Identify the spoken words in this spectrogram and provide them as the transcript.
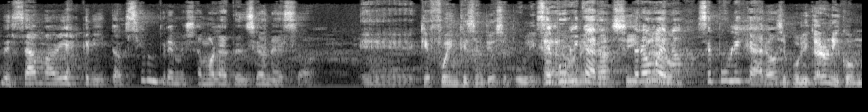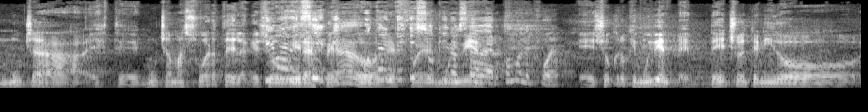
de Sama había escrito. Siempre me llamó la atención eso. Eh, ¿Qué fue en qué sentido? ¿Se publicaron? Se publicaron. Sí, pero claro. bueno, se publicaron. Se publicaron y con mucha, este, mucha más suerte de la que yo hubiera decir, esperado. justamente Le fue eso muy quiero bien. saber, ¿cómo le fue? Eh, yo creo que muy bien. Eh, De hecho, he tenido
